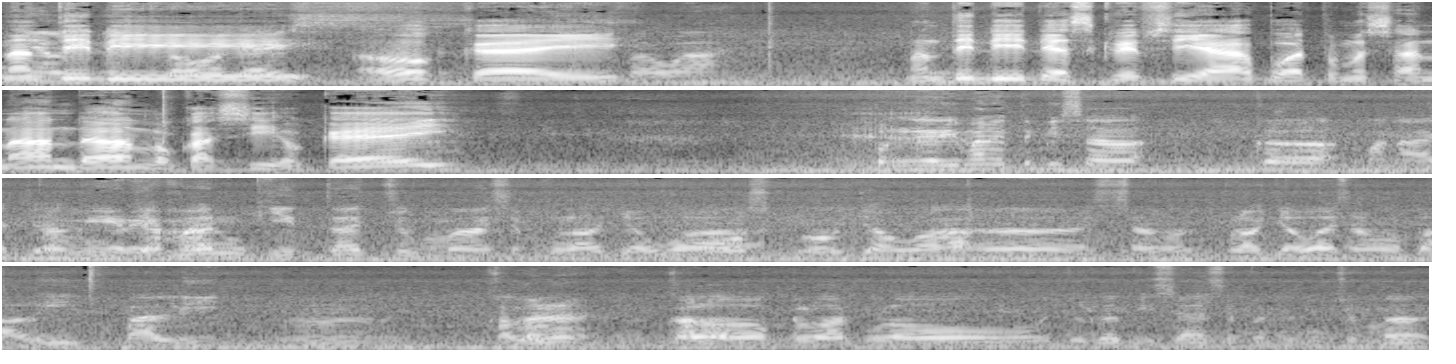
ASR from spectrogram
Nanti di. Oke. Bawah. Nanti di deskripsi ya buat pemesanan dan lokasi, oke? Pengiriman itu bisa ke mana aja? pengiriman kita cuma sepulau Jawa, Jawa oh, Pulau Jawa, Nah, sama Pulau Jawa sama Bali. Bali. Hmm. Kalau- Kalau keluar pulau juga bisa sebenarnya cuma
